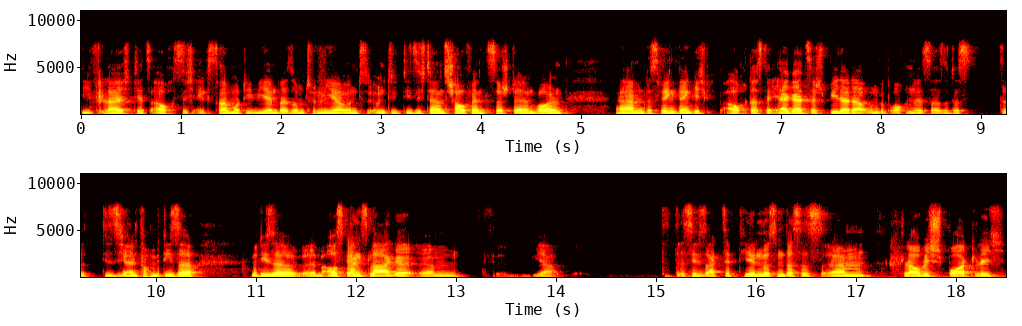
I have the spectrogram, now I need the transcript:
die vielleicht jetzt auch sich extra motivieren bei so einem Turnier und, und die, die sich da ins Schaufenster stellen wollen. Ähm, deswegen denke ich auch, dass der Ehrgeiz der Spieler da ungebrochen ist. Also, dass, dass die sich einfach mit dieser, mit dieser ähm, Ausgangslage, ähm, ja, dass sie das akzeptieren müssen, dass es, ähm, glaube ich, sportlich,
